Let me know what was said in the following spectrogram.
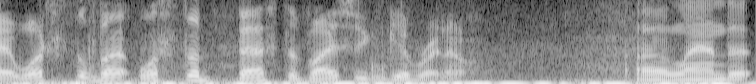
Hey, what's the what's the best advice you can give right now? Uh, land it.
